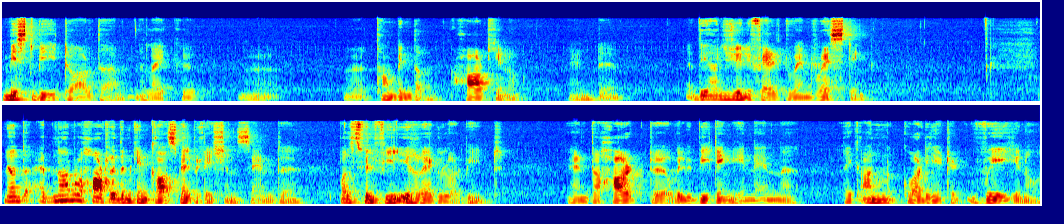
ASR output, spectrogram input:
missed beat or the like uh, uh, thump in the heart, you know, and uh, they are usually felt when resting. Now, the abnormal heart rhythm can cause palpitations, and pulse will feel irregular beat, and the heart uh, will be beating in an uh, like uncoordinated way, you know.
